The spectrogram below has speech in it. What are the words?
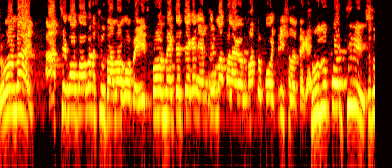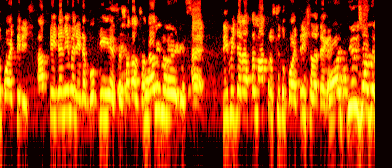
রোমান ভাই আজকে কত হবে না শুধু আমার হবে। স্পোর্ট ম্যাচের দেখেন এন্ট্রি মাথা লাগানো মাত্র পঁয়ত্রিশ হাজার টাকা শুধু পঁয়ত্রিশ? শুধু পঁয়ত্রিশ। আপনি এটা নেবেন এটা বুকিং আছে সকাল সকাল। হয়ে গেছে। হ্যাঁ। চার আছে মাত্র শুধু পঁয়ত্রিশ হাজার টাকা পঁয়ত্রিশ হাজার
